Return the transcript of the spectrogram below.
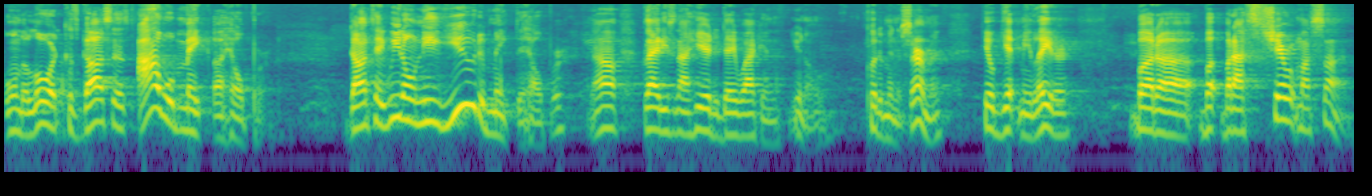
on the Lord because God says, I will make a helper. Dante, we don't need you to make the helper. Now, glad he's not here today where I can, you know, put him in a sermon. He'll get me later. But, uh, but, but I share with my son.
